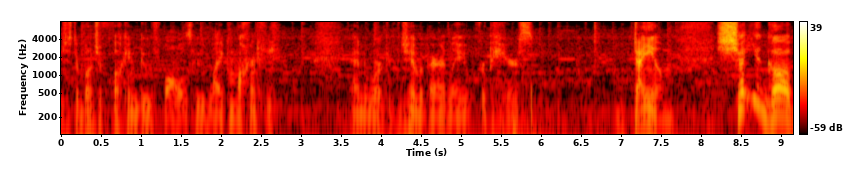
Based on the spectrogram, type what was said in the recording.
just a bunch of fucking goofballs who like Marnie. And work at the gym, apparently, for Piers. Damn. Shut your gob.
